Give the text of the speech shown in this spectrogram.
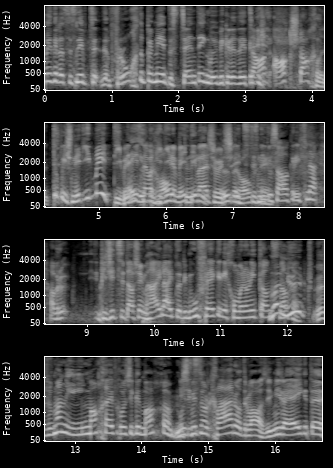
wieder, dass es nicht äh, fruchtet bei mir, das Zehn-Ding, weil ich bin gerade jetzt an, angestachelt. Du bist nicht in der Mitte. Wenn Nein, ich jetzt einfach in deiner Mitte nicht. wärst, würdest du das nicht nicht. aus Angriff nehmen. Aber bist du jetzt da schon im Highlight oder im Aufreger? Ich komme noch nicht ganz nachher. nichts. Mann, ich mache einfach, was ich mache. Muss ich mir jetzt- noch erklären, oder was? In, meiner eigenen,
